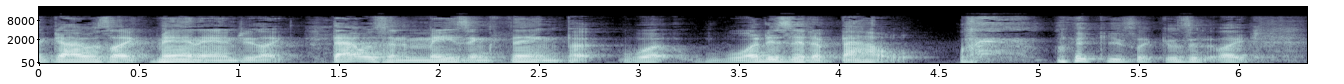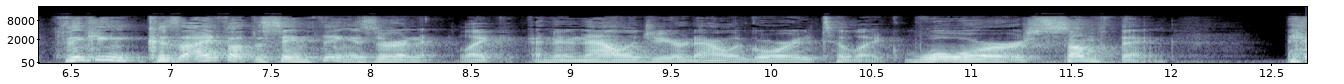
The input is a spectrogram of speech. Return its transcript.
the guy was like, "Man, Andrew, like that was an amazing thing, but what what is it about?" like he's like, "Was it like thinking?" Because I thought the same thing. Is there an like an analogy or an allegory to like war or something?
